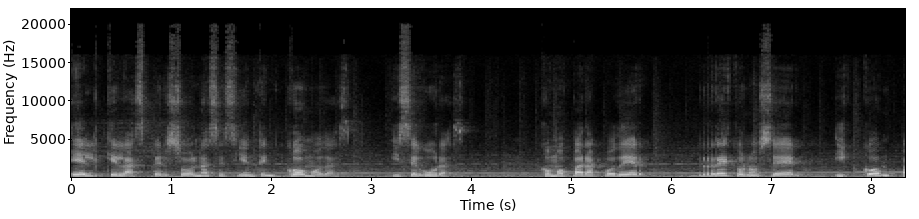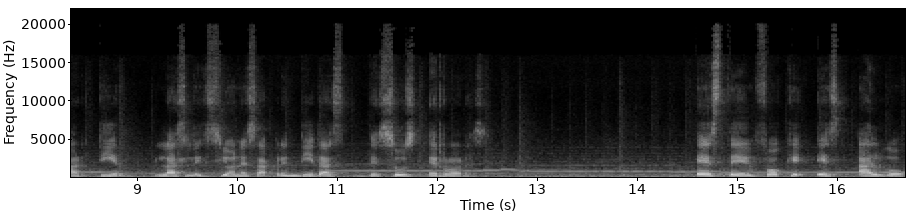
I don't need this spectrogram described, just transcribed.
el que las personas se sienten cómodas y seguras, como para poder reconocer y compartir las lecciones aprendidas de sus errores. Este enfoque es algo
